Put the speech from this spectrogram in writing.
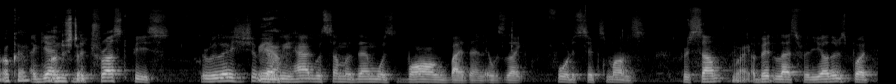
okay, Again, understood. the trust piece. The relationship Yeah. that we had with some of them was long by then. It was like four to six months for some, Right. a bit less for the others, but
